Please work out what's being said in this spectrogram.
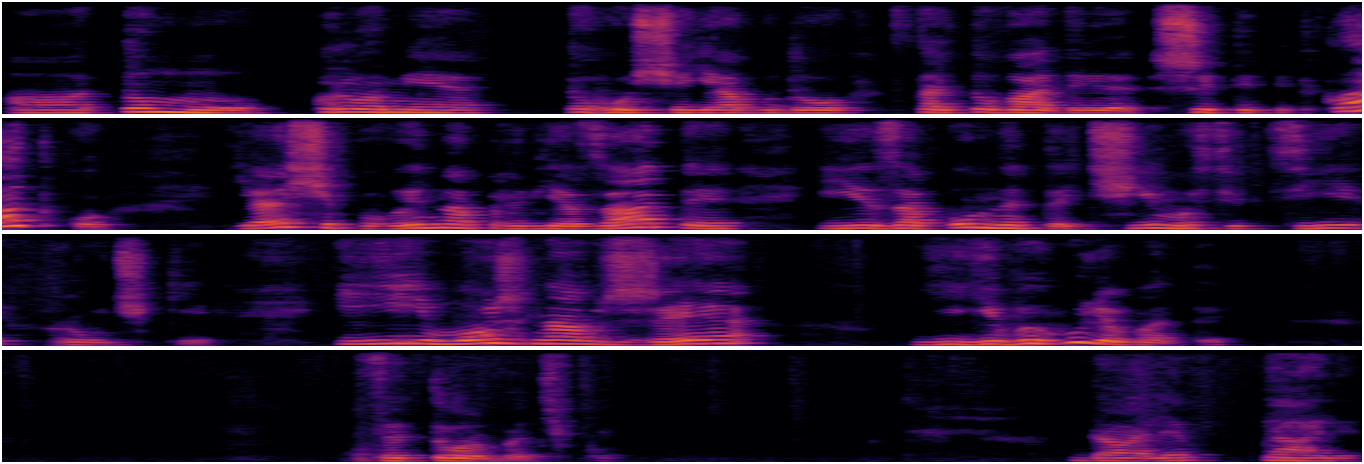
А, Тому, крім того, що я буду стартувати шити підкладку, я ще повинна прив'язати і заповнити чимось у ці ручки. І можна вже її вигулювати. Це торбочку. Далі, далі,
